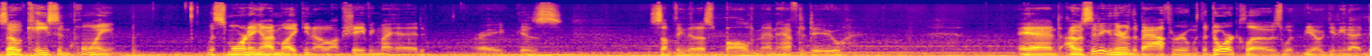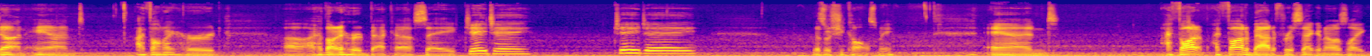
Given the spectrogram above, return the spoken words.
So case in point, this morning I'm like you know I'm shaving my head, right? Because something that us bald men have to do. And I was sitting there in the bathroom with the door closed, with, you know, getting that done, and I thought I heard, uh, I thought I heard Becca say, "JJ, JJ." That's what she calls me, and I thought I thought about it for a second. I was like,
